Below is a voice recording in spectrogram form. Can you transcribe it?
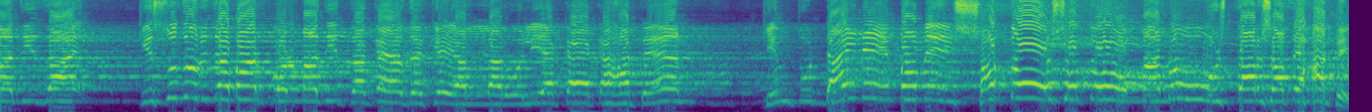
মাঝি যায়। কিছু দূর যাবার পর মাঝি তাকায় দেখে আল্লাহর ওলি একা একা হাঁটেন। কিন্তু ডাইনে বামে শত শত মানুষ তার সাথে হাঁটে।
